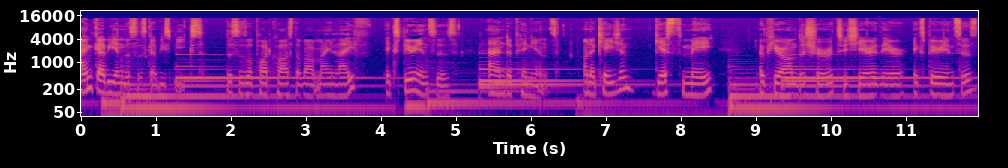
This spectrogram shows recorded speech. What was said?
I'm Gabby, and this is Gabby Speaks. This is a podcast about my life, experiences, and opinions. On occasion, guests may appear on the show to share their experiences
